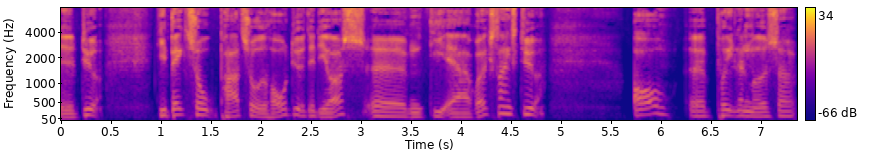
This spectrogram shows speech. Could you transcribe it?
øh, dyr. De er begge to partåede hårdyr, det er de også. Øh, de er rygstrengsdyr, og øh, på en eller anden måde, så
